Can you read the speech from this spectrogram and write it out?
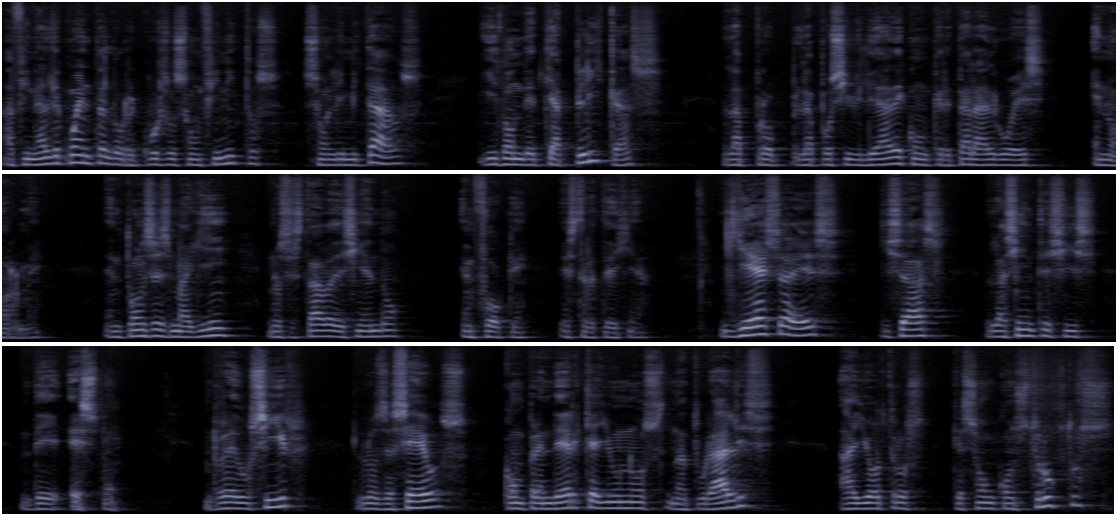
a final de cuentas los recursos son finitos, son limitados, y donde te aplicas la, posibilidad de concretar algo es enorme. Entonces Magui nos estaba diciendo enfoque, estrategia. Y esa es quizás la síntesis de esto. Reducir los deseos, comprender que hay unos naturales, hay otros que son constructos,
